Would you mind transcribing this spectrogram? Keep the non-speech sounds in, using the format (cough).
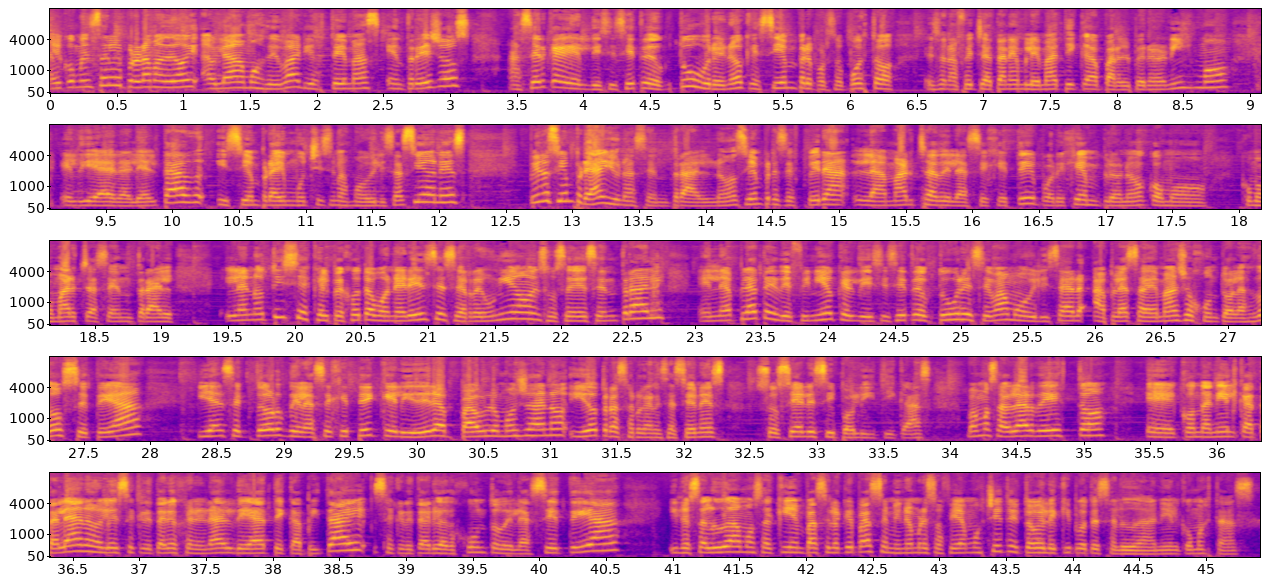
Al comenzar el programa de hoy hablábamos de varios temas, entre ellos acerca del 17 de octubre, ¿no? Que siempre, por supuesto, es una fecha tan emblemática para el peronismo, el Día de la Lealtad, y siempre hay muchísimas movilizaciones. Pero siempre hay una central, ¿no? Siempre se espera la marcha de la CGT, por ejemplo, ¿no? Como, como marcha central. La noticia es que el PJ bonaerense se reunió en su sede central en La Plata y definió que el 17 de octubre se va a movilizar a Plaza de Mayo junto a las dos CTA y al sector de la CGT que lidera Pablo Moyano y otras organizaciones sociales y políticas. Vamos a hablar de esto eh, con Daniel Catalano, el secretario general de ATE Capital, secretario adjunto de la CTA, y lo saludamos aquí en Pase lo que pase. Mi nombre es Sofía Mucheto y todo el equipo te saluda. Daniel, ¿cómo estás?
